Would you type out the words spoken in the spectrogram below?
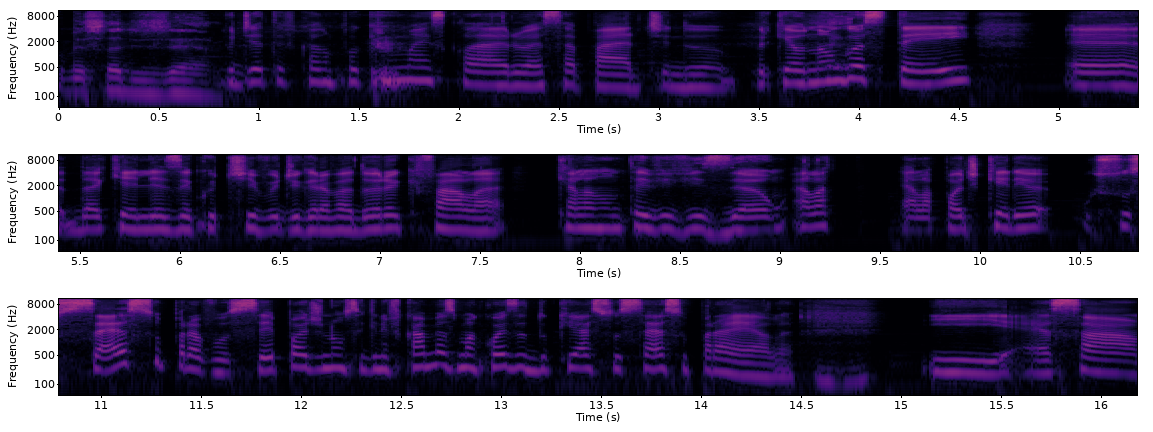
começar de zero. Podia ter ficado um pouquinho mais claro essa parte do. Porque eu não gostei é, daquele executivo de gravadora que fala que ela não teve visão. Ela, ela pode querer o sucesso para você, pode não significar a mesma coisa do que é sucesso para ela. Uhum. E essa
